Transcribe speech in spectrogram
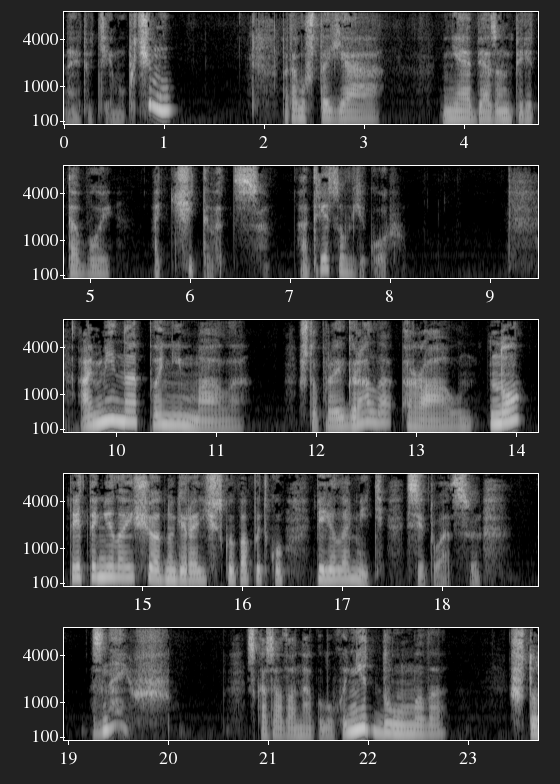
на эту тему. — Почему? — Потому что я не обязан перед тобой отчитываться, — отрезал Егор. Амина понимала, что проиграла раунд, но предприняла еще одну героическую попытку переломить ситуацию. — Знаешь, — сказала она глухо, — не думала, что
